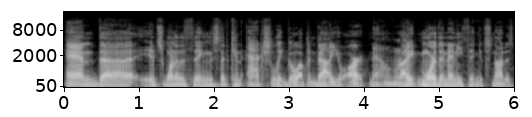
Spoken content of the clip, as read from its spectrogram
And uh, it's one of the things that can actually go up in value, art now, Mm-hmm. right? More than anything. It's not as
